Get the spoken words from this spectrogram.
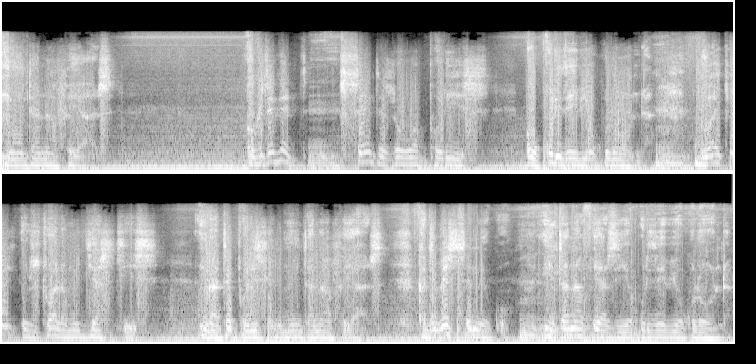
mu internal affairs. Okitegedde? Sente zowa poliisi okulira ebyokulonda. Lwaki ozitwala mu justice ngaate poliisi eri mu internal affairs? Kati be senego internal affairs yekulira ebyokulonda.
